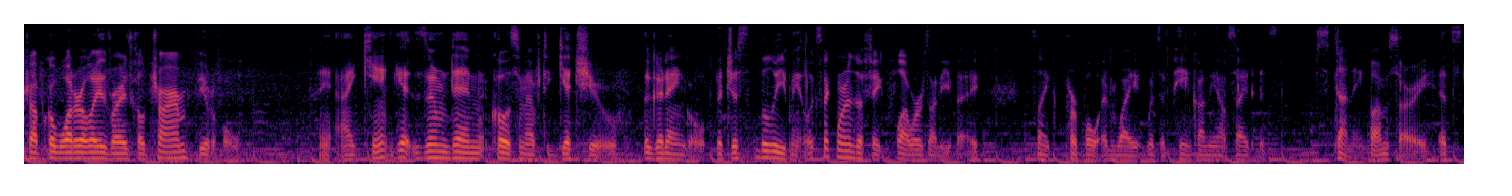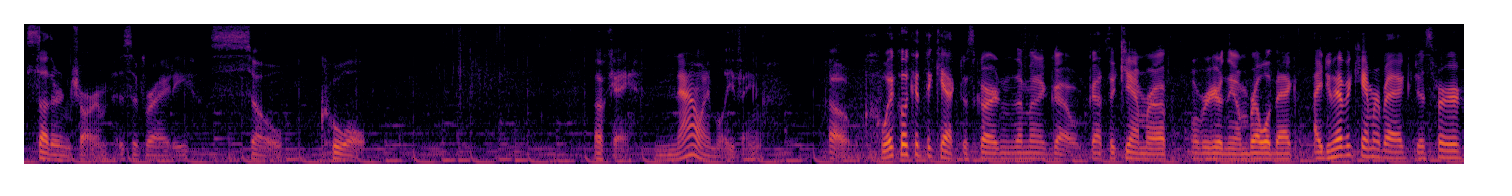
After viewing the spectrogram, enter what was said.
Tropical water lily, the called Charm. Beautiful. I can't get zoomed in close enough to get you a good angle, but just believe me, it looks like one of the fake flowers on eBay. It's like purple and white with a pink on the outside. It's stunning. Oh, I'm sorry. It's Southern Charm is the variety. So cool. Okay, now I'm leaving. Oh, quick look at the cactus garden, I'm gonna go. Got the camera over here in the umbrella bag. I do have a camera bag just for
